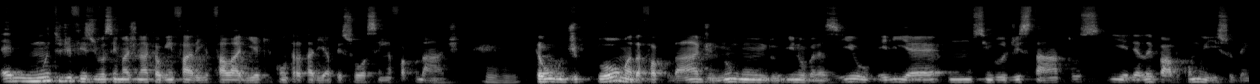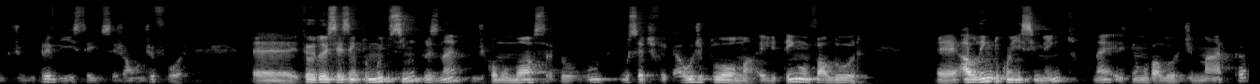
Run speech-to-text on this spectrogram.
é muito difícil de você imaginar que alguém faria, falaria que contrataria a pessoa sem a faculdade. Uhum. Então, o diploma da faculdade no mundo e no Brasil, ele é um símbolo de status e ele é levado como isso dentro de uma entrevista e seja onde for. É, então, eu dou esse exemplo muito simples, né, de como mostra que o, o certificado, o diploma, ele tem um valor é, além do conhecimento, né, ele tem um valor de marca,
